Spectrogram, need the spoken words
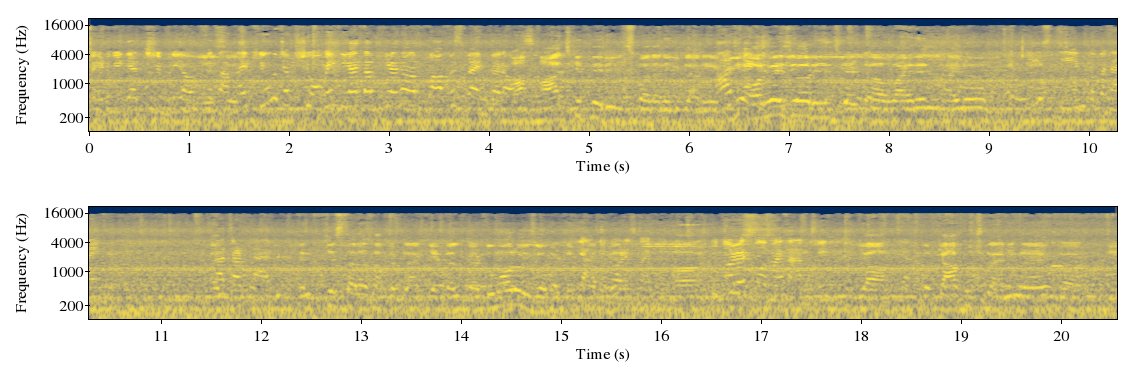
where do we get shimmery outfits I'm like क्यों जब शो में किया तब किया ना अब वापस पहन कर। आओ आज कितने रील्स बनाने की प्लानिंग है? क्योंकि always your reels get viral I know at least तीन तो बनाएँगे। That's our plan. एंड किस तरह से आपने प्लान किया? कल tomorrow is your birthday is my birthday. Tomorrow is for my family. या तो क्या कुछ प्लानिंग है uh, कि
